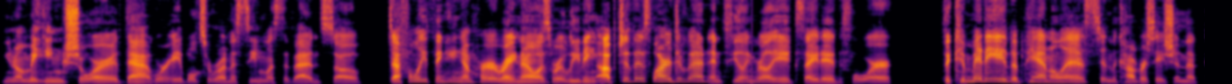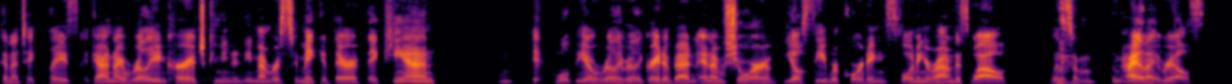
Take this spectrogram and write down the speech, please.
you know, making sure that we're able to run a seamless event. So definitely thinking of her right now as we're leading up to this large event and feeling really excited for the committee, the panelists, and the conversation that's going to take place. Again, I really encourage community members to make it there if they can. It will be a really, really great event. And I'm sure you'll see recordings floating around as well with mm-hmm. some, some highlight reels.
